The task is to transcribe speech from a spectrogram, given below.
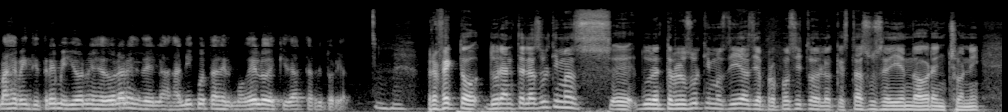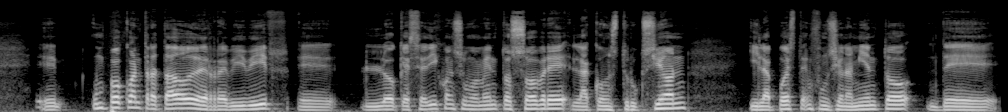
más de 23 millones de dólares de las alícuotas del modelo de equidad territorial. Perfecto. Durante las últimas, eh, durante los últimos días y a propósito de lo que está sucediendo ahora en Chone, eh, un poco han tratado de revivir eh, lo que se dijo en su momento sobre la construcción y la puesta en funcionamiento de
